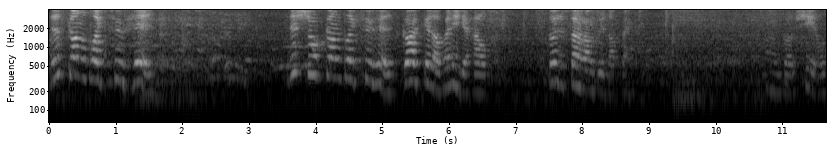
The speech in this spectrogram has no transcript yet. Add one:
This gun is like two hits. This shotgun's like two hits. Guys, get up. I need your help. Don't just stand around doing nothing. Oh, got a shield.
